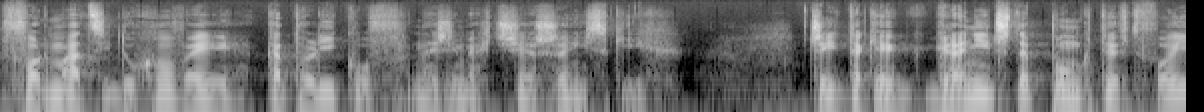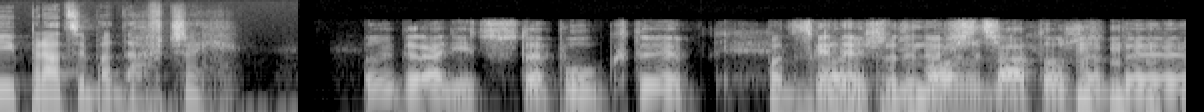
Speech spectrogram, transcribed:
formacji duchowej katolików na ziemiach cieszyńskich? Czyli takie graniczne punkty w Twojej pracy badawczej. Graniczne punkty. Pod To względem jeśli trudności. można to, żeby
